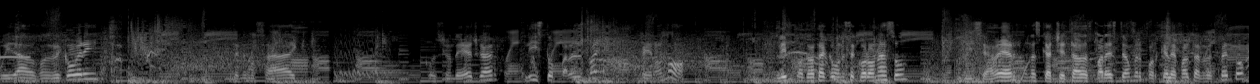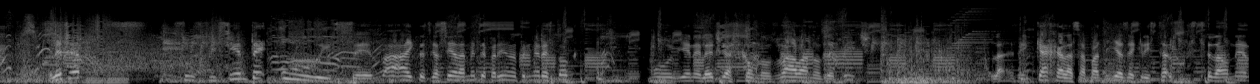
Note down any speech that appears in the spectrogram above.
Cuidado con el recovery. Tenemos a. Posición de Edgar. Listo para el fight. Pero no. Leaf contraataca con este coronazo. Dice, a ver, unas cachetadas para este hombre. porque le falta el respeto? El Edgar. Suficiente. Uy, se va. Y desgraciadamente perdiendo el primer stock. Muy bien el Edgar con los rábanos de Peach encaja las zapatillas de cristal este Downer.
